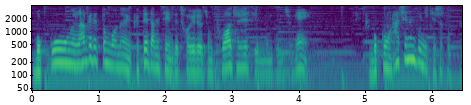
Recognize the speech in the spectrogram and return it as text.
목공을 하게 됐던 거는 그때 당시에 이제 저희를 좀 도와주실 수 있는 분 중에 그 목공을 하시는 분이 계셨었어요.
